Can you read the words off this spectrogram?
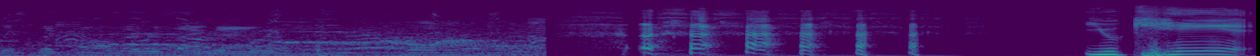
just to calm everything down. You can't.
